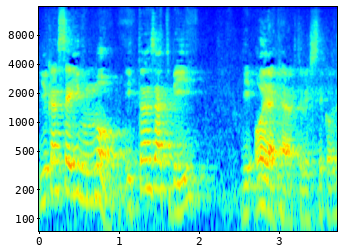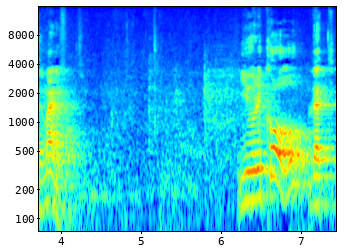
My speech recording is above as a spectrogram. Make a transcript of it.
you can say even more. It turns out to be the Euler characteristic of the manifold. You recall that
